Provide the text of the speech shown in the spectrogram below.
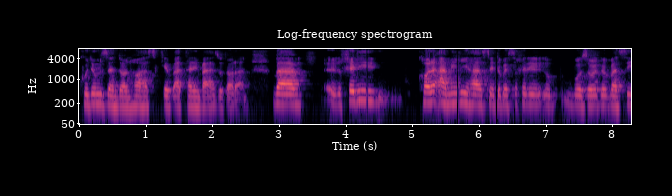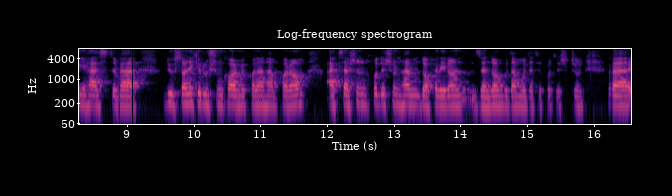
کدوم زندان ها هست که بدترین وضع دارن. و خیلی کار عمیقی هست دیتابیس خیلی بزرگ وسیعی هست و دوستانی که روشون کار می‌کنن همکارام اکثرشون خودشون هم داخل ایران زندان بودن مدتی خودشون و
